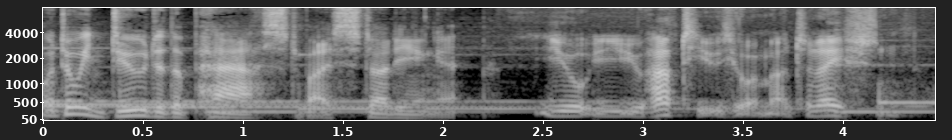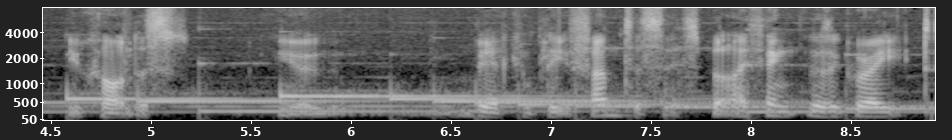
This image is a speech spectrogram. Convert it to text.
What do we do to the past by studying it? You you have to use your imagination. You can't just you know, be a complete fantasist. But I think there's a great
